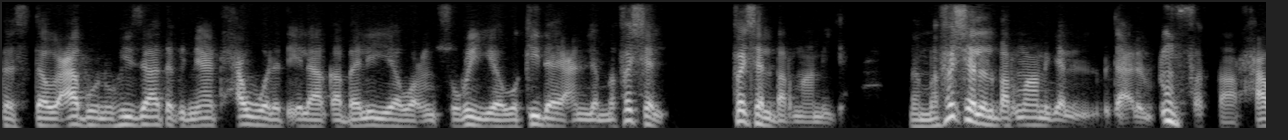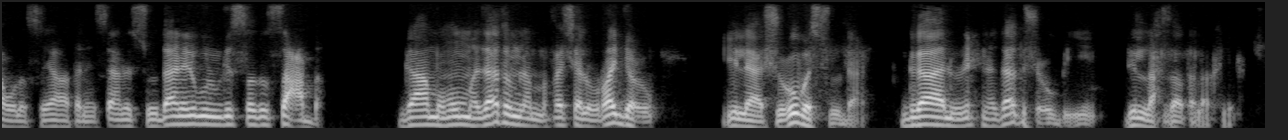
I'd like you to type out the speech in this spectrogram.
تستوعبوا إنه هي ذاتها في النهاية تحولت إلى قبلية وعنصرية وكده يعني لما فشل فشل برنامجها. لما فشل البرنامج بتاع العنف الطال حاول صياغة الإنسان السوداني يقول القصة دي صعبة. قاموا هم ذاتهم لما فشلوا رجعوا إلى شعوب السودان. قالوا نحن ذات شعوبيين دي اللحظات الأخيرة.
